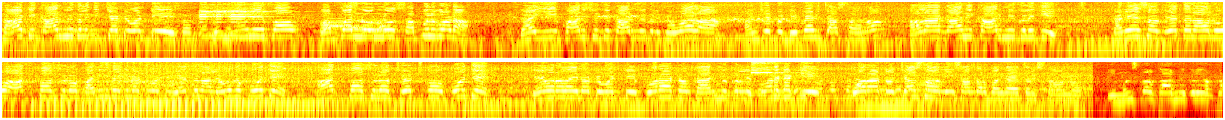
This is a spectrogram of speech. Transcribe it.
సాటి కార్మికులకు ఇచ్చేటువంటి యూనిఫామ్ కొబ్బరి నూనె సబ్బులు కూడా ఈ పారిశుద్ధ్య కార్మికులకు ఇవ్వాలా అని చెప్పి డిమాండ్ చేస్తా ఉన్నాం. అలా కానీ కార్మికులకి కనీస వేతనాలు ఆత్పాసులో పనికి తగినటువంటి వేతనాలు ఇవ్వకపోతే ఆత్పాసులో చేర్చుకోకపోతే తీవ్రమైనటువంటి పోరాటం కార్మికుల్ని కూడగట్టి పోరాటం చేస్తామని ఈ సందర్భంగా హెచ్చరిస్తా ఉన్నాం. ఈ మున్సిపల్ కార్మికుల యొక్క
